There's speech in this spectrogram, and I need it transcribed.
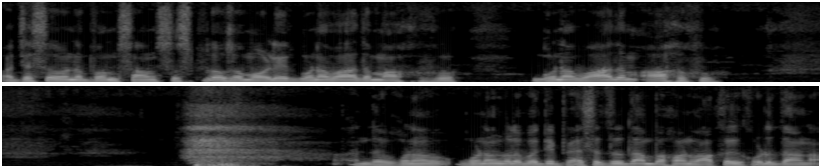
லாபம் வச்சசோனபம் சாம் சுஸ்லோகமௌலிர் குணவாதம் ஆகு குணவாதம் ஆகு அந்த குண குணங்களை பற்றி பேசுறதுக்கு தான் பகவான் வாக்கு கொடுத்தானா?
